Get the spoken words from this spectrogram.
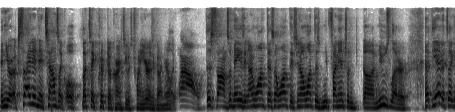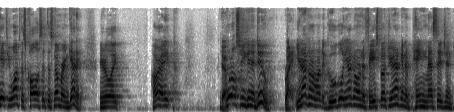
and you're excited. And it sounds like oh, let's say cryptocurrency was 20 years ago, and you're like, wow, this sounds amazing. I want this. I want this. You know, I want this new financial uh, newsletter. At the end, it's like, hey, if you want this, call us at this number and get it. And you're like, all right. Yeah. What else are you going to do? Right. You're not going to run to Google. You're not going to run to Facebook. You're not going to ping message and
